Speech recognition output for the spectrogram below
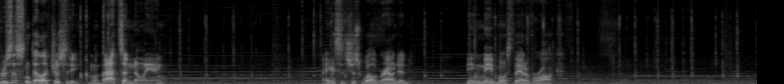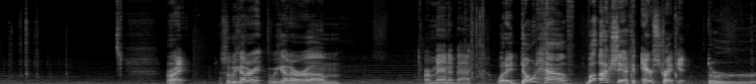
Resistant to electricity. Well, that's annoying. I guess it's just well-grounded, being made mostly out of rock. All right, so we got our we got our um our mana back. What I don't have, well, actually, I can airstrike it. Durr.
